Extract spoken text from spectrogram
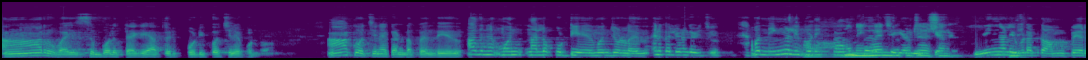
ആറ് വയസ്സും പോലെ തികയാത്ത ഒരു പൊടിക്കൊച്ചിനെ കൊണ്ടുവന്നു. ആ കൊച്ചിനെ കണ്ടപ്പോ എന്ത് ചെയ്തു? അതിന് നല്ല കുട്ടിയെ മൊഞ്ചുള്ളതെന്ന് എന്നെ കല്യാണം കഴിച്ചു. അപ്പൊ നിങ്ങൾ ഇവിടെ കമ്പയർ ചെയ്യാൻ നിങ്ങൾ ഇവിടെ കമ്പയർ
